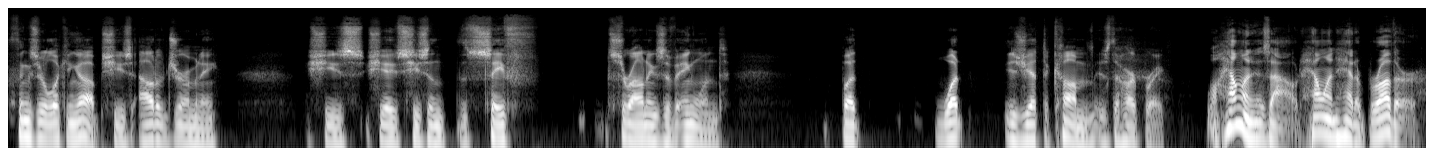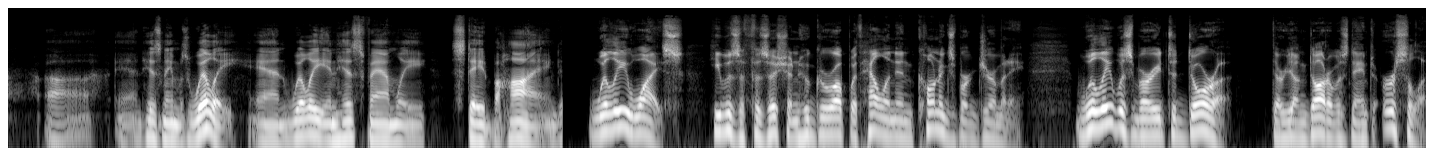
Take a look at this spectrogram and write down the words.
things are looking up. She's out of Germany. She's she, she's in the safe surroundings of England. But what is yet to come is the heartbreak. Well, Helen is out. Helen had a brother, uh, and his name was Willie. And Willie and his family stayed behind. Willie Weiss. He was a physician who grew up with Helen in Königsberg, Germany. Willie was married to Dora. Their young daughter was named Ursula.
